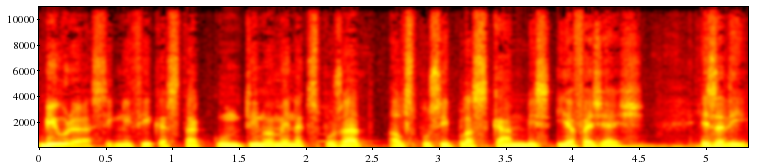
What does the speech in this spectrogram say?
Viure significa estar contínuament exposat als possibles canvis, i afegeix, és a dir,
